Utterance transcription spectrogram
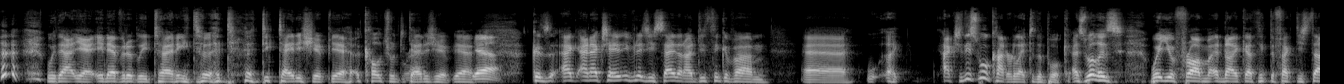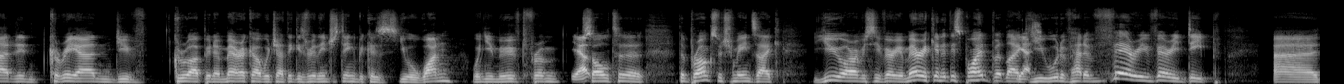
Without yeah, inevitably turning into a dictatorship, yeah, a cultural dictatorship, right. yeah, yeah. Because and actually, even as you say that, I do think of um uh like actually this will kind of relate to the book as well as where you're from and like i think the fact you started in korea and you've grew up in America, which I think is really interesting because you were one when you moved from yep. Seoul to the Bronx, which means like you are obviously very American at this point, but like yes. you would have had a very, very deep uh,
